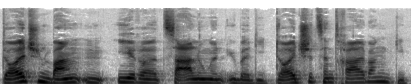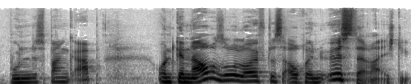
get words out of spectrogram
deutschen Banken ihre Zahlungen über die deutsche Zentralbank, die Bundesbank, ab. Und genauso läuft es auch in Österreich. Die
